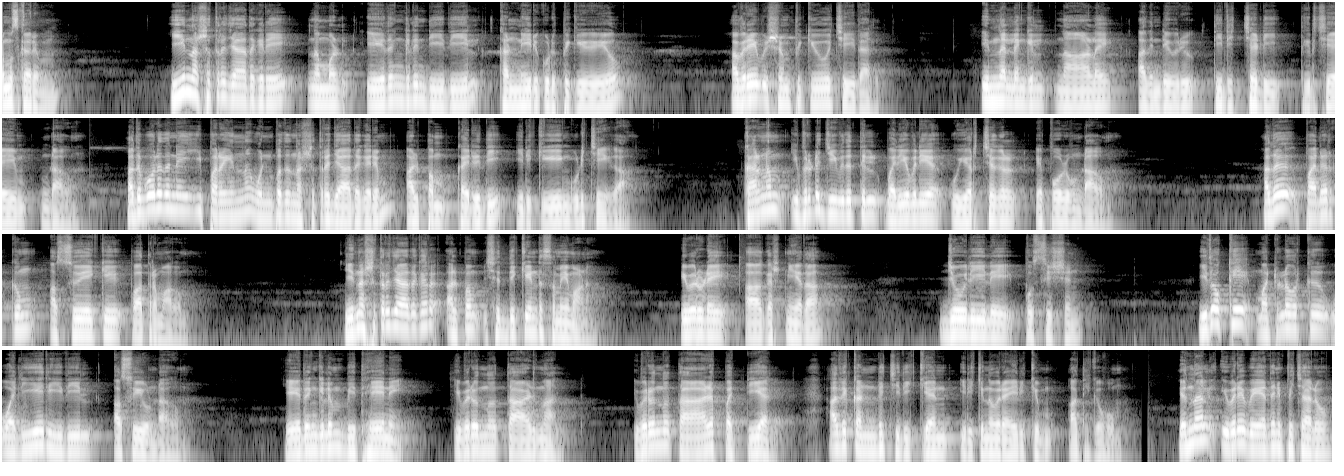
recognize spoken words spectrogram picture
നമസ്കാരം. ഈ നക്ഷത്ര ജാതകരെ നമ്മൾ ഏതെങ്കിലും രീതിയിൽ കണ്ണീര് കുടിപ്പിക്കുകയോ അവരെ വിഷമിപ്പിക്കുകയോ ചെയ്താൽ ഇന്നല്ലെങ്കിൽ നാളെ അതിന്റെ ഒരു തിരിച്ചടി തീർച്ചയായും ഉണ്ടാകും. അതുപോലെ തന്നെ ഈ പറയുന്ന ഒൻപത് നക്ഷത്ര ജാതകരും അല്പം കരുതി ഇരിക്കുകയും കൂടി ചെയ്യുക. കാരണം ഇവരുടെ ജീവിതത്തിൽ വലിയ വലിയ ഉയർച്ചകൾ എപ്പോഴും ഉണ്ടാകും. അത് പലർക്കും അസൂയയ്ക്ക് പാത്രമാകും. ഈ നക്ഷത്ര ജാതകർ അല്പം ശ്രദ്ധിക്കേണ്ട സമയമാണ്. ഇവരുടെ ആകർഷണീയത ജോലിയിലെ പൊസിഷൻ ഇതൊക്കെ മറ്റുള്ളവർക്ക് വലിയ രീതിയിൽ അസൂയുണ്ടാകും. ഏതെങ്കിലും വിധേനെ ഇവരൊന്ന് താഴ്ന്നാൽ ഇവരൊന്ന് താഴെ പറ്റിയാൽ അത് കണ്ട് ചിരിക്കാൻ ഇരിക്കുന്നവരായിരിക്കും അധികവും. എന്നാൽ ഇവരെ വേദനിപ്പിച്ചാലോ?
